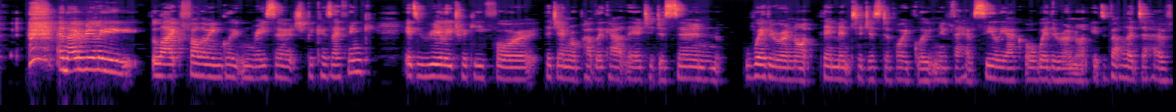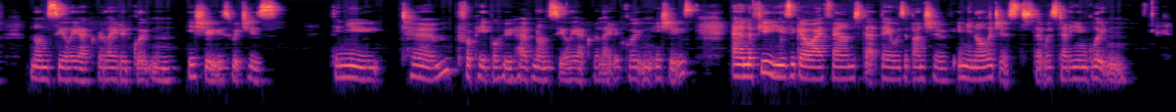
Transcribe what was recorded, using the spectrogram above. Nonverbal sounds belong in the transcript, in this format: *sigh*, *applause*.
and I really like following gluten research because I think it's really tricky for the general public out there to discern whether or not they're meant to just avoid gluten if they have celiac or whether or not it's valid to have non-celiac related gluten issues, which is the new term for people who have non-celiac related gluten issues. And a few years ago, I found that there was a bunch of immunologists that were studying gluten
